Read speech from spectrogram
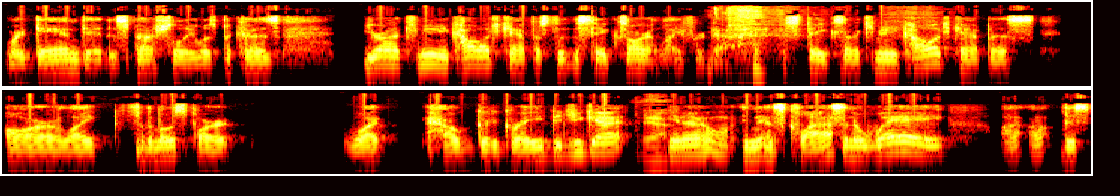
why Dan did especially, was because you're on a community college campus that the stakes aren't life or death. the stakes on a community college campus are like, for the most part, what, how good a grade did you get? Yeah. You know, in this class. In a way, uh, uh, this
